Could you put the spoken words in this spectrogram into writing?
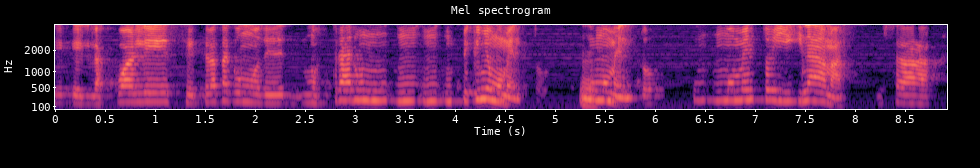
en las cuales se trata como de mostrar un, un, pequeño momento, un mm. momento, un, momento y, nada más. O sea,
